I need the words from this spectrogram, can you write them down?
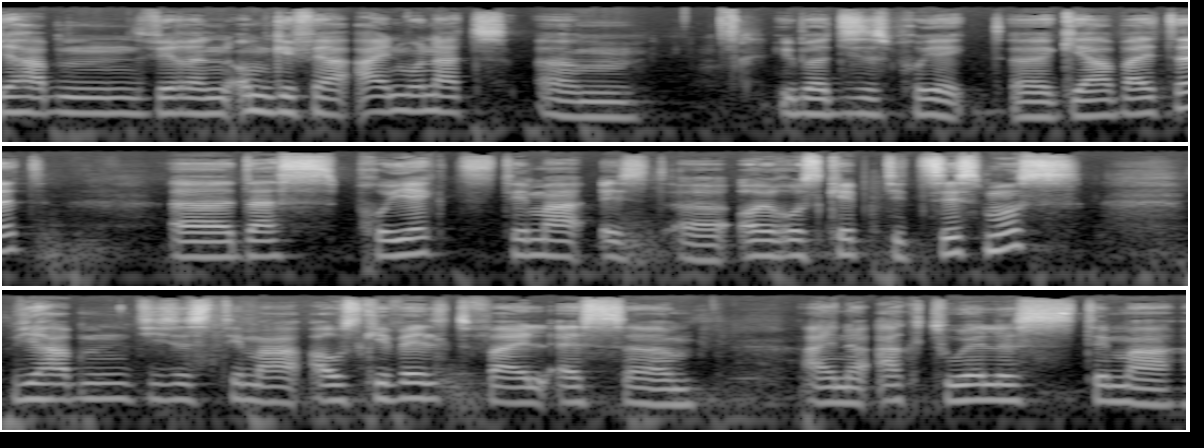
Wir haben während ungefähr einen Monat ähm, über dieses Projekt äh, gearbeitet. Äh, das Projektthema ist äh, Euroskeptizismus. Wir haben dieses Thema ausgewählt, weil es ähm, ein aktuelles Thema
